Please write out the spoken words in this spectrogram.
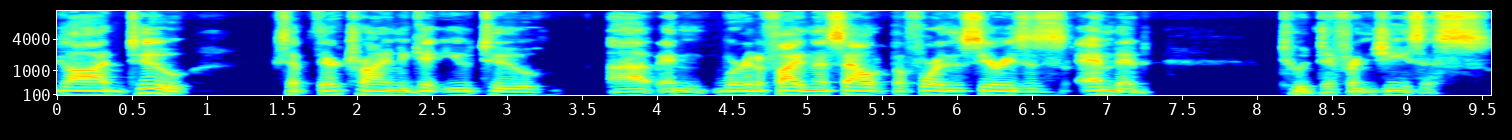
God too except they're trying to get you to uh, and we're going to find this out before the series is ended to a different jesus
